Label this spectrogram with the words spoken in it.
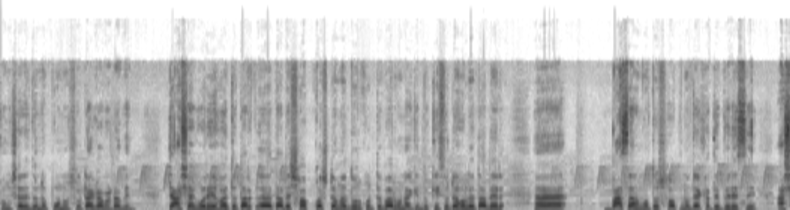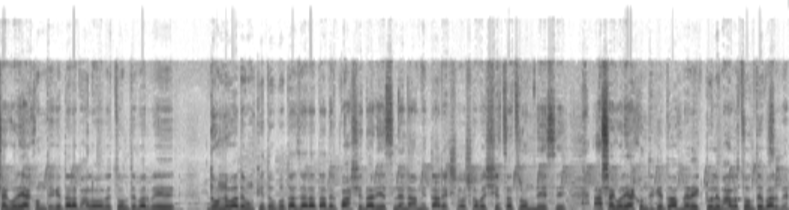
সংসারের জন্য পনেরোশো টাকা পাঠাবেন। তো আশা করি হয়তো তার তাদের সব কষ্ট আমরা দূর করতে পারব না, কিন্তু কিছুটা হলে তাদের বাঁচার মতো স্বপ্ন দেখাতে পেরেছি। আশা করি এখন থেকে তারা ভালোভাবে চলতে পারবে। ধন্যবাদ এবং কৃতজ্ঞতা যারা তাদের পাশে দাঁড়িয়েছিলেন। আমি তার সহ সবাই স্বেচ্ছাশ্রম দিয়েছি আশা করি এখন থেকে তো আপনারা একটু হলে ভালো চলতে পারবেন।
